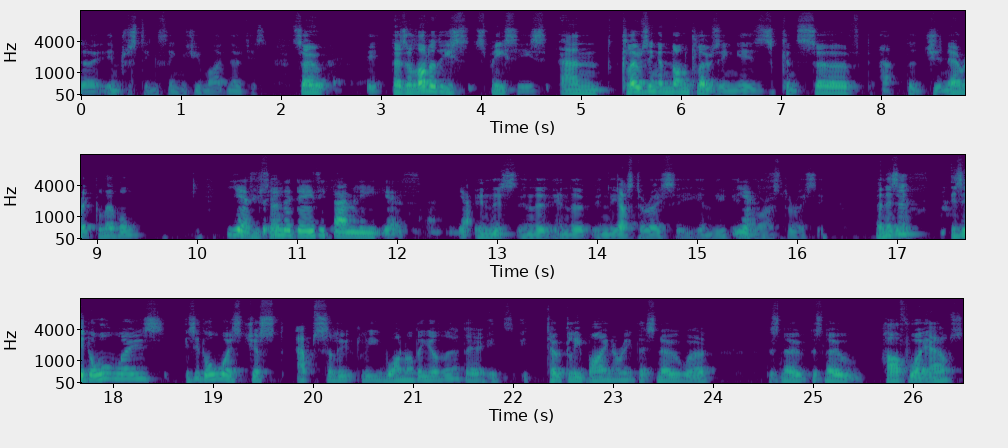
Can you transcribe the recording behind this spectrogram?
uh, interesting things you might notice. So it, there's a lot of these species, and closing and non-closing is conserved at the generic level. Yes, in the daisy family. Yes. Yeah. In this, in the in the in the Asteraceae, in the in yes. Asteraceae. And is it is it always is it always just absolutely one or the other? There, it's, it's totally binary. There's no uh, there's no there's no halfway house.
